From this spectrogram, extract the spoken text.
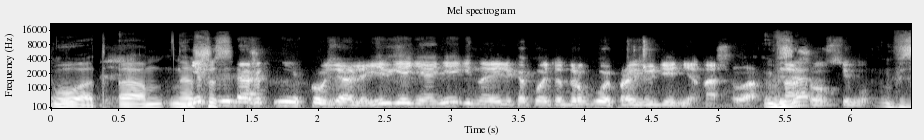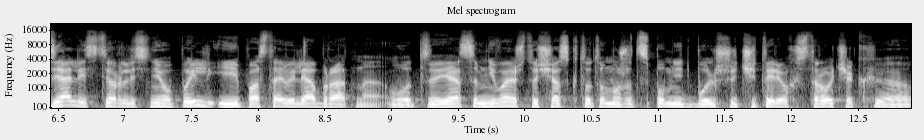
Вот. Э, Некоторые шест... даже книжку взяли, Евгения Онегина или какое-то другое произведение нашего, Взя... нашего всего. Взяли, стерли с него пыль и поставили обратно. Вот. Я сомневаюсь, что сейчас кто-то может вспомнить вспомнить больше четырех строчек. Э,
